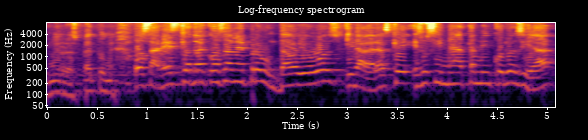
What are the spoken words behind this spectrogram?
Mi respeto. O sabes qué otra cosa me he preguntado yo vos, y la verdad es que eso sí me da también curiosidad,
